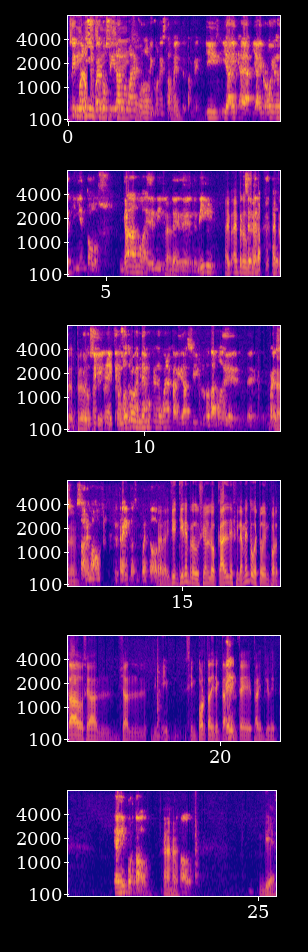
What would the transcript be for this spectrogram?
Sí, bueno, se puede conseguir algo más económico, honestamente, también. Y, y, hay, y hay rollos de 500 gramos, hay de mil, de, mil hay, producción, pero, sí, el que nosotros vendemos que es de buena calidad, sí, lo tratamos de, pues sale más o menos entre 30 a 50 dólares. ¿Y ¿Tienen producción local de filamento o es todo importado? O sea, ya se importa directamente para imprimir. Es importado. importado. Bien.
